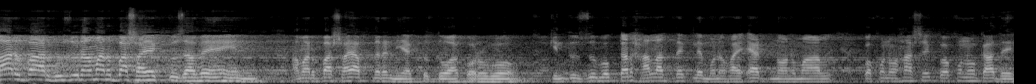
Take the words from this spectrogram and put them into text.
বারবার, হুজুর, আমার বাসায় একটু যাবেন। আমার বাসায় আপনারা নিয়ে একটু দোয়া করব। কিন্তু যুবকটার হালাত দেখলে মনে হয় অ্যাড নর্মাল, কখনো হাসে, কখনো কাঁদে,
